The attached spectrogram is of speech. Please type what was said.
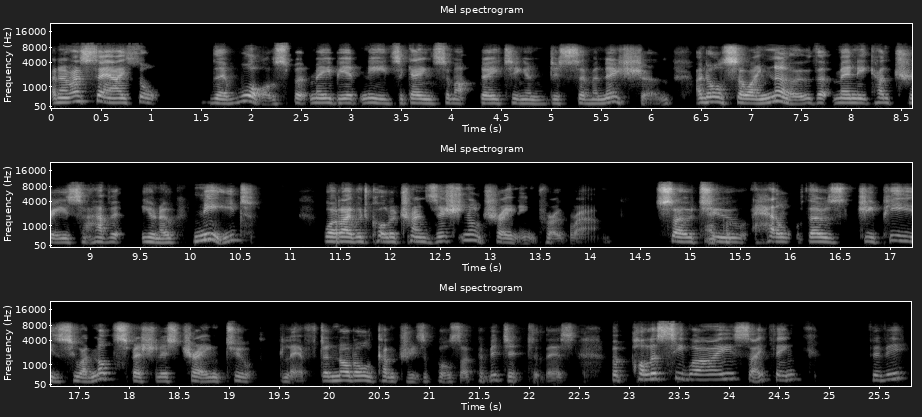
And I must say, I thought there was, but maybe it needs again some updating and dissemination. And also, I know that many countries have it, you know, need what I would call a transitional training program. So to help those GPs who are not specialist trained to uplift, and not all countries, of course, are committed to this, but policy wise, I think, Vivi.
